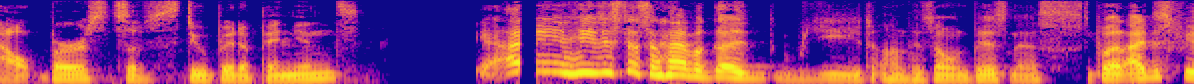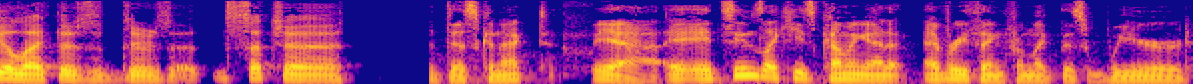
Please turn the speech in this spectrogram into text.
outbursts of stupid opinions. Yeah, I mean, he just doesn't have a good read on his own business. But I just feel like there's there's a, such a a disconnect. Yeah, it, it seems like he's coming at everything from like this weird,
